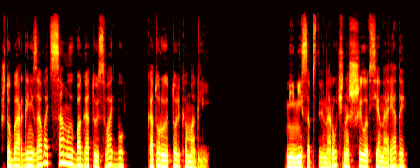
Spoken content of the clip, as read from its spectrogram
чтобы организовать самую богатую свадьбу, которую только могли. Мими собственноручно сшила все наряды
